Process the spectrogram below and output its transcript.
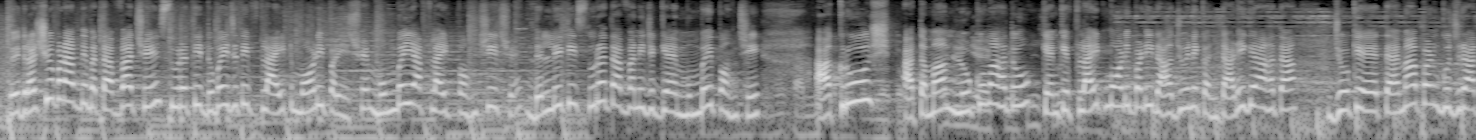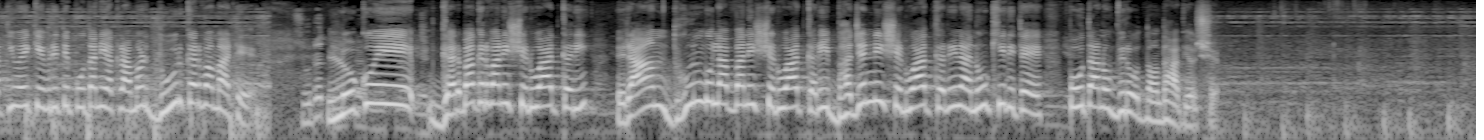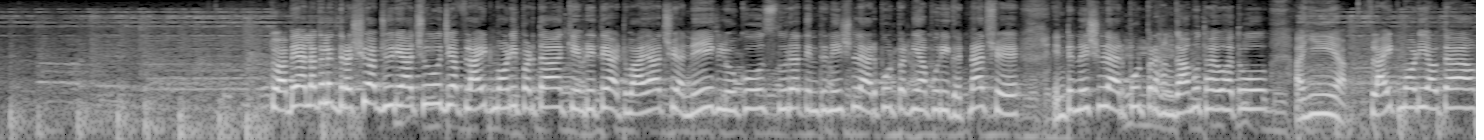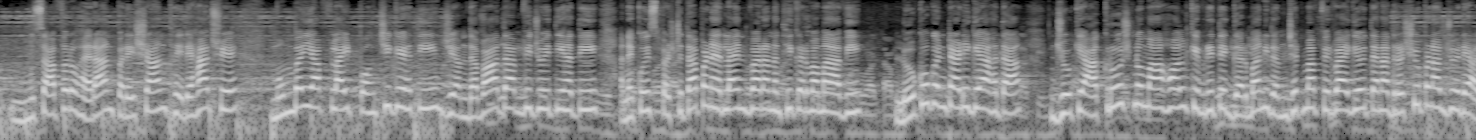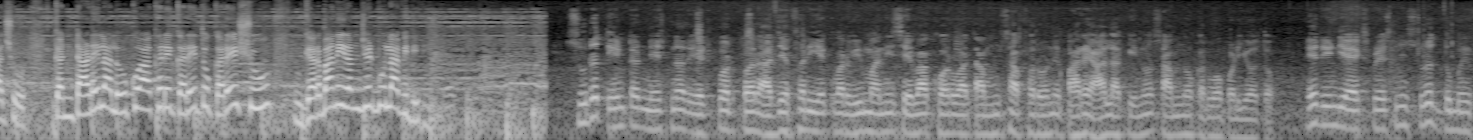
તો એ દ્રશ્યો પણ આપને બતાવવા છે. સુરતથી દુબઈ જતી ફ્લાઇટ મોડી પડી છે. મુંબઈ આ ફ્લાઇટ પહોંચી છે. દિલ્હીથી સુરત આવવાની જગ્યાએ મુંબઈ પહોંચી. આક્રોશ આ તમામ લોકોમાં હતો. કેમ કે ફ્લાઇટ મોડી પડી, રાહ જોઈને કંટાળી ગયા હતા. જો કે તેમાં પણ ગુજરાતીઓએ કેવી રીતે પોતાની આક્રમણ દૂર કરવા માટે લોકોએ ગરબા કરવાની શરૂઆત કરી, રામ ધૂન બોલાવવાની શરૂઆત કરી, ભજનની શરૂઆત કરીને અનોખી રીતે પોતાનો વિરોધ નોંધાવ્યો છે. તો આ બે અલગ અલગ દ્રશ્યો આપ જોઈ રહ્યા છો, જ્યાં ફ્લાઇટ મોડી પડતા કેવી રીતે અટવાયા છે. અનેક લોકો સુરત ઇન્ટરનેશનલ એરપોર્ટ પરની આ પૂરી ઘટના છે. ઇન્ટરનેશનલ એરપોર્ટ પર હંગામો થયો હતો. અહીં ફ્લાઇટ મોડી આવતા મુસાફરો હેરાન, પરેશાન થઈ રહ્યા છે. મુંબઈ આ ફ્લાઇટ પહોંચી ગઈ હતી, જે અમદાવાદ આવવી જોઈતી હતી અને કોઈ સ્પષ્ટતા પણ એરલાઇન દ્વારા નથી કરવામાં આવી. લોકો કંટાળી ગયા હતા. જો કે આક્રોશનો માહોલ કેવી રીતે ગરબાની રમઝટમાં ફેરવાઈ ગયો તેના દ્રશ્યો પણ આપ જોઈ રહ્યા છો. કંટાળેલા લોકો આખરે કરે તો કરે શું? ગરબાની રમઝટ બોલાવી દીધી. સુરત ઇન્ટરનેશનલ એરપોર્ટ પર આજે ફરી એકવાર વિમાની સેવા ખોરવાતા મુસાફરોને ભારે હાલાકીનો સામનો કરવો પડ્યો હતો. એર ઇન્ડિયા એક્સપ્રેસની સુરત દુબઈ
